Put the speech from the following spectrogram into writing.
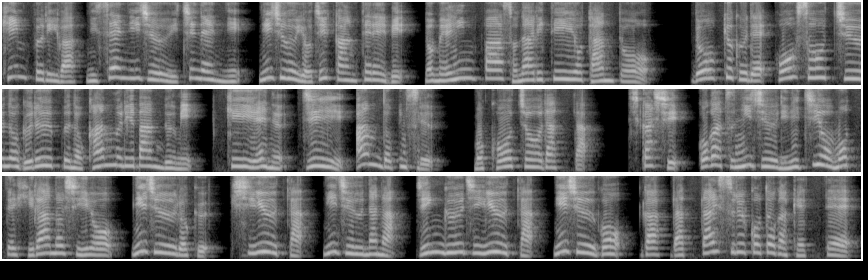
キンプリは2021年に24時間テレビのメインパーソナリティを担当。同局で放送中のグループの冠番組、キー N, G, ピンスルも好調だった。しかし、5月22日をもって平野志陽26、岸優太27、神宮寺優太25が脱退することが決定。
